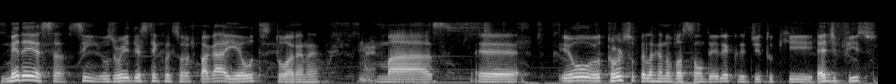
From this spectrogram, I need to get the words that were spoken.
mereça. Sim, os Raiders têm condição de pagar, aí é outra história, né? É. Mas é, eu, eu torço pela renovação dele, acredito que é difícil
